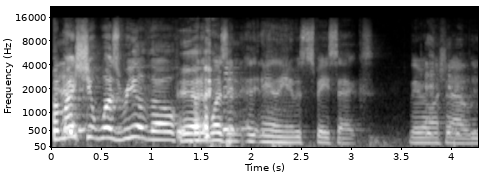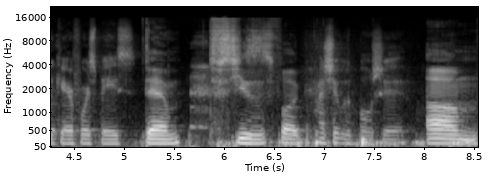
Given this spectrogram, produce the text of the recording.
but my shit was real though. Yeah. But it wasn't an alien. It was SpaceX. They were launching out of Luke Air Force Base. Damn, Jesus fuck. My shit was bullshit. Um,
